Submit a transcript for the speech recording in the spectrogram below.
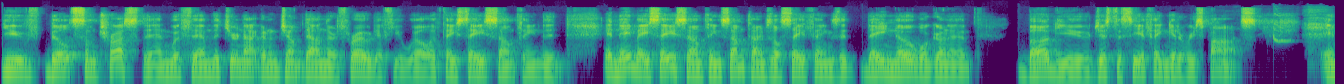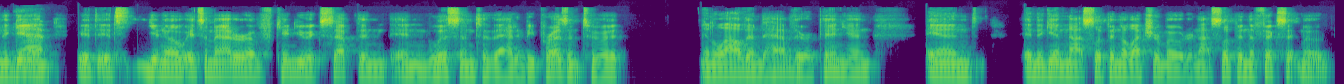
You've built some trust then with them that you're not going to jump down their throat if you will if they say something that and they may say something sometimes they'll say things that they know we're going to bug you just to see if they can get a response. And again yeah. it, it's you know it's a matter of can you accept and and listen to that and be present to it and allow them to have their opinion and and again not slip into lecture mode or not slip into fix it mode.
